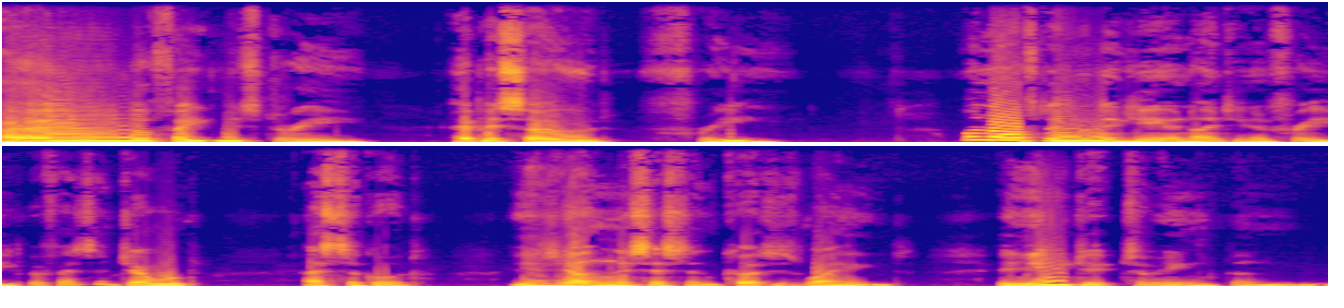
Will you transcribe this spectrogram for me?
Hand of Fate Mystery, Episode 3. One afternoon in the year 1903, Professor Gerald Asagod his young assistant Curtis Wade in Egypt to England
